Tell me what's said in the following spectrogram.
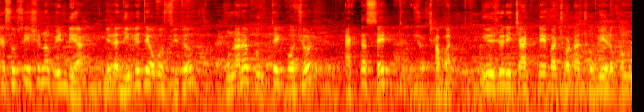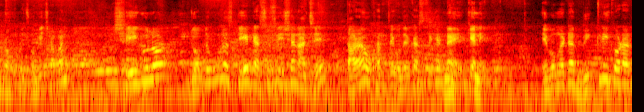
association of India, যেটা দিল্লিতে অবস্থিত, ওনারা প্রত্যেক বছর একটা সেট ছাপান। ইউজুয়ালি চারটে বা ছটা ছবি এরকম রকম ছবি ছাপান। সেইগুলো যতগুলো স্টেট অ্যাসোসিয়েশন আছে, তারা ওখান থেকে ওদের কাছ থেকে নেয়, কেনে। এবং এটা বিক্রি করার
